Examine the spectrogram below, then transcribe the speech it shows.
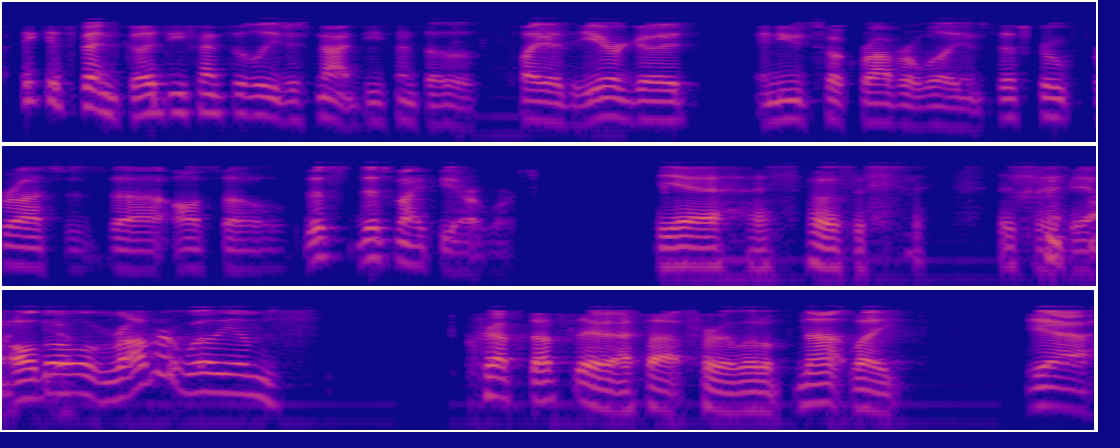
I think it's been good defensively, just not defensive player of the year good. And you took Robert Williams. This group for us is uh, also this. This might be our worst. Yeah, I suppose this be. Although yeah. Robert Williams crept up there, I thought for a little, not like yeah,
